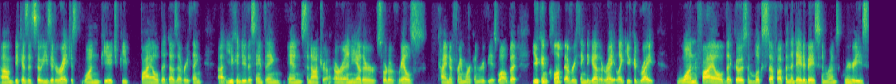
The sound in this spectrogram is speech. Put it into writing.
um, because it's so easy to write just one PHP file that does everything. Uh, you can do the same thing in Sinatra or any other sort of Rails kind of framework in Ruby as well. But you can clump everything together, right? Like you could write one file that goes and looks stuff up in the database and runs queries.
